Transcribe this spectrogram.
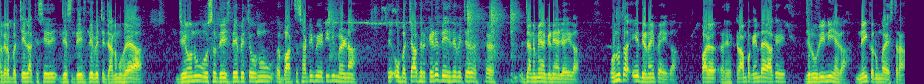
ਅਗਰ ਬੱਚੇ ਦਾ ਕਿਸੇ ਜਿਸ ਦੇਸ਼ ਦੇ ਵਿੱਚ ਜਨਮ ਹੋਇਆ ਆ, ਜੇ ਉਹਨੂੰ ਉਸ ਦੇਸ਼ ਦੇ ਵਿੱਚ ਉਹਨੂੰ ਬਰਥ ਸਰਟੀਫਿਕੇਟ ਹੀ ਨਹੀਂ ਮਿਲਣਾ, ਤੇ ਉਹ ਬੱਚਾ ਫਿਰ ਕਿਹੜੇ ਦੇਸ਼ ਦੇ ਵਿੱਚ ਜਨਮਿਆ ਗਿਣਿਆ ਜਾਏਗਾ? ਉਹਨੂੰ ਤਾਂ ਇਹ ਦੇਣਾ ਹੀ ਪਏਗਾ। ਪਰ ਟਰੰਪ ਕਹਿੰਦਾ ਆ ਕਿ ਜ਼ਰੂਰੀ ਨਹੀਂ ਹੈਗਾ, ਨਹੀਂ ਕਰੂੰਗਾ ਇਸ ਤਰ੍ਹਾਂ।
